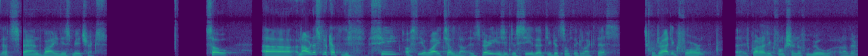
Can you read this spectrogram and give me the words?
that's spanned by this matrix. So uh, now let's look at the phi of the y tilde. It's very easy to see that you get something like this. It's quadratic form, uh, quadratic function of mu rather,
